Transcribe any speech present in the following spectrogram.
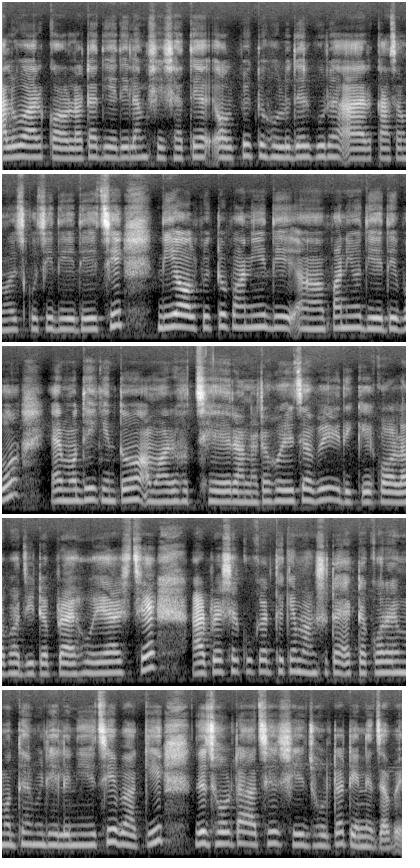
আলু আর করলাটা দিয়ে দিলাম। সেই সাথে অল্প একটু হলুদের গুঁড়া আর কাঁচামরিচ কুচি দিয়ে দিয়েছি। দিয়ে অল্প একটু পানি দিয়ে পানিও দিয়ে দেব। এর মধ্যেই কিন্তু আমার হচ্ছে রান্নাটা হয়ে যাবে। এদিকে করলা ভাজিটা প্রায় হয়ে আসছে। আর প্রেশার কুকার থেকে মাংসটা একটা কড়াইয়ের মধ্যে আমি ঢেলে নিয়েছি। বাকি যে ঝোলটা আছে, সেই ঝোলটা টেনে যাবে।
